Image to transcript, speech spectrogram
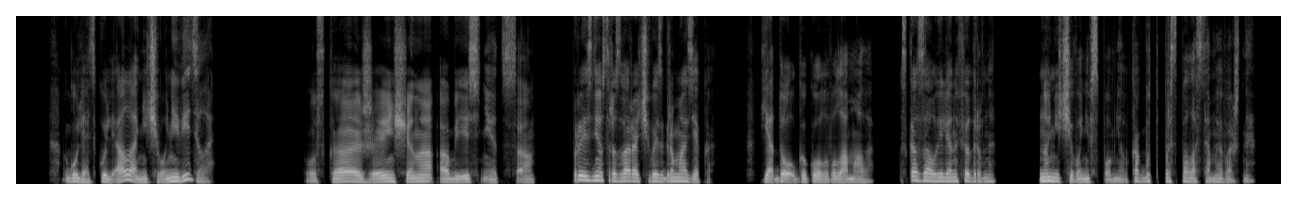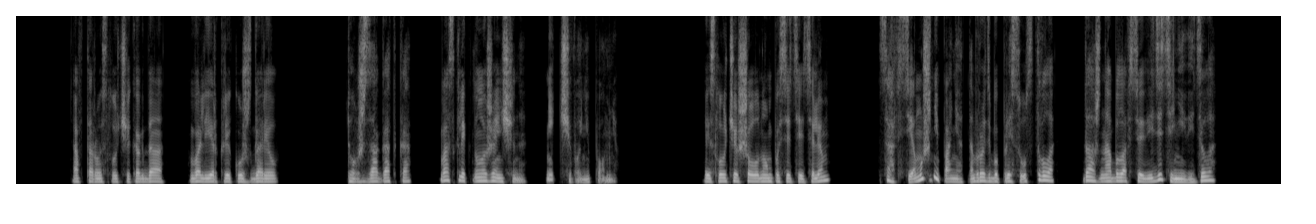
Гулять гуляла, а ничего не видела. «Пускай женщина объяснится», — произнес, разворачиваясь громозека. «Я долго голову ломала», — сказала Елена Федоровна, но ничего не вспомнила, как будто проспала самое важное. А второй случай, когда Вольер Крикуш сгорел. «Тоже загадка», — воскликнула женщина. «Ничего не помню». «И случай с шалуном посетителем?» «Совсем уж непонятно. Вроде бы присутствовала. Должна была все видеть и не видела».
